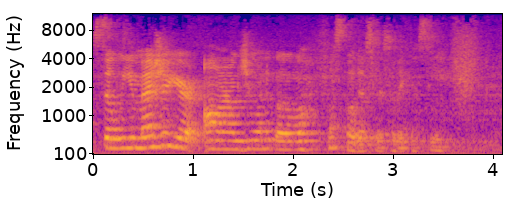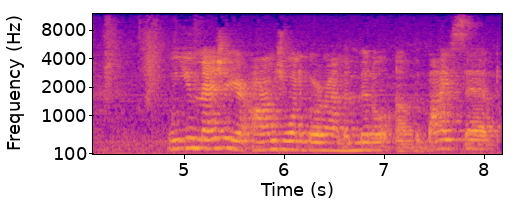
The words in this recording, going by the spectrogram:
So when you measure your arms, you wanna go, let's go this way so they can see. When you measure your arms, you wanna go around the middle of the bicep.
